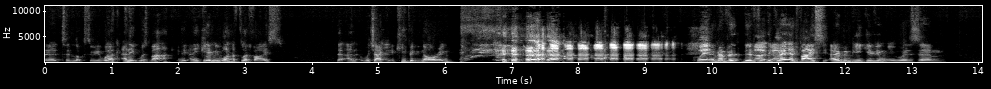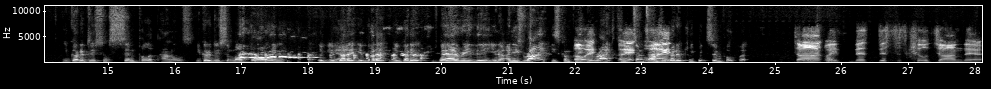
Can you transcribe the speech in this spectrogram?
uh, to look through your work, and it was Mark, and he gave me wonderful advice, that, and which I keep ignoring. I remember the, No, the no. great advice I remember you giving me was um, you've got to do some simpler panels. You've got to do some more boring. You've, you've Yeah. got to you've got to you've got to vary the you know. And he's right. He's completely wait, right. wait, Sometimes why- you've got to keep it simple. But John, wait, this this just killed John there.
